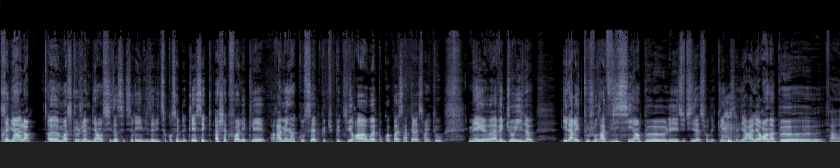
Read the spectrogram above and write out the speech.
Très bien. Alors, moi, ce que j'aime bien aussi dans cette série vis-à-vis de ce concept de clés, c'est qu'à chaque fois, les clés ramènent un concept que tu peux te dire ah ouais pourquoi pas, c'est intéressant et tout. Mais avec Joe Hill, il arrive toujours à vicier un peu euh, les utilisations des clés, c'est-à-dire à les rendre un peu, euh, enfin,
